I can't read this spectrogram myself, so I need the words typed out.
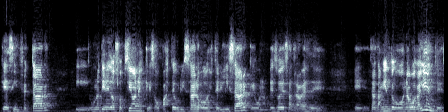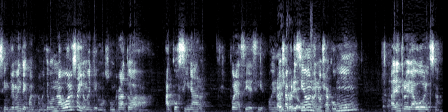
que desinfectar, y uno tiene dos opciones, que es o pasteurizar o esterilizar, que bueno, eso es a través de eh, tratamiento con agua caliente, simplemente bueno, lo metemos en una bolsa y lo metemos un rato a, cocinar, por así decir, o en olla presión o en olla común, adentro de la bolsa.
